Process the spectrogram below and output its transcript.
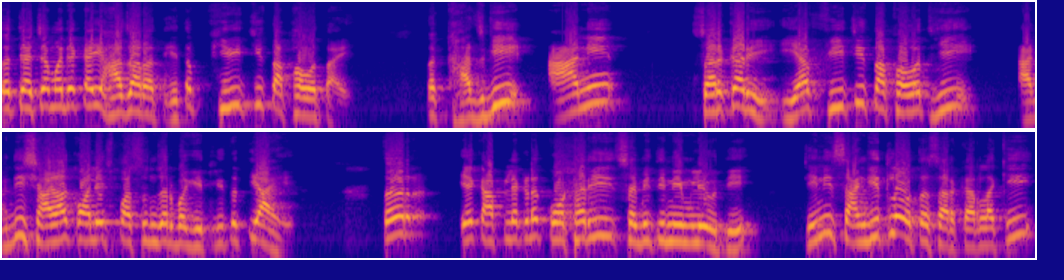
तर त्याच्यामध्ये काही हजारात हे तर फीची तफावत आहे. तर खाजगी आणि सरकारी या फीची तफावत ही अगदी शाळा कॉलेजपासून जर बघितली तर ती आहे. तर एक आपल्याकडे कोठारी समिती नेमली होती. तिने सांगितलं होतं सरकारला की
